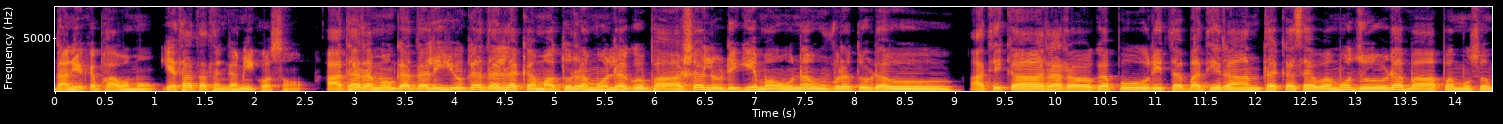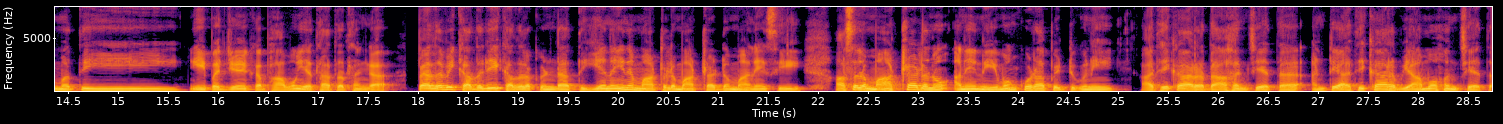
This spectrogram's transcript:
దాని యొక్క భావము యథాతథంగా మీకోసం. అధరము గదలియు గదలక మధురములగు భాషలుడిగి మౌన వ్రతుడౌ అధికార రోగపూరిత బధిరాంతక శవము జూడ బాపము సుమతి. ఈ పద్యం యొక్క భావం యథాతథంగా పెదవి కదలి కదలకుండా తీయనైన మాటలు మాట్లాడడం మానేసి అసలు మాట్లాడను అనే నియమం కూడా పెట్టుకుని అధికార దాహం చేత అంటే అధికార వ్యామోహం చేత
